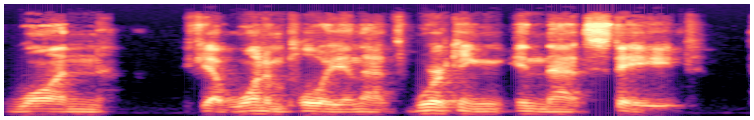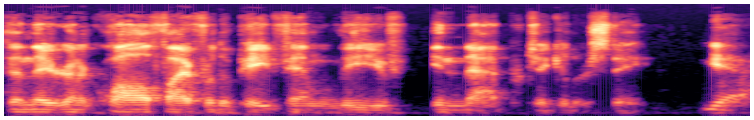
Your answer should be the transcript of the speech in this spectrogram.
one. If you have one employee and that's working in that state, then they're going to qualify for the paid family leave in that particular state. Yeah,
